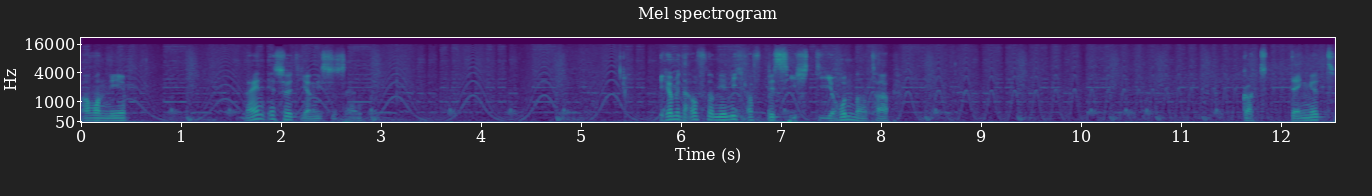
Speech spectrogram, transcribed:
Aber nee. Nein, es sollte ja nicht so sein. Ich höre mit der Aufnahme hier nicht auf, bis ich die 100 habe. Gott dang it.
